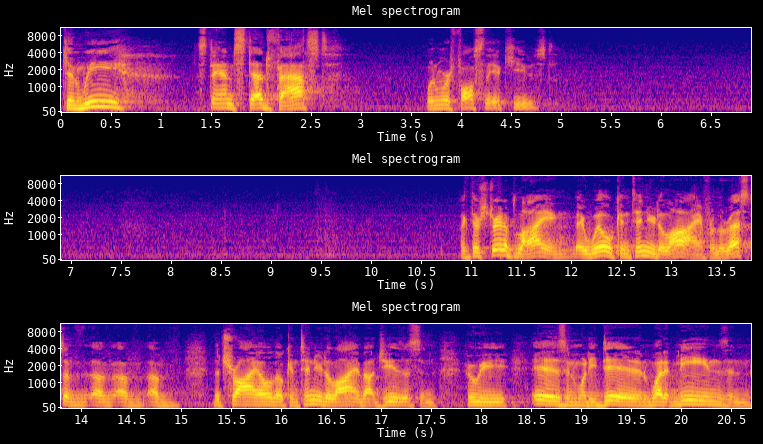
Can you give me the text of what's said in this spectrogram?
Can we stand steadfast when we're falsely accused? Like they're straight up lying. They will continue to lie for the rest of, of, of, of, the trial. They'll continue to lie about Jesus and who he is and what he did and what it means. And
